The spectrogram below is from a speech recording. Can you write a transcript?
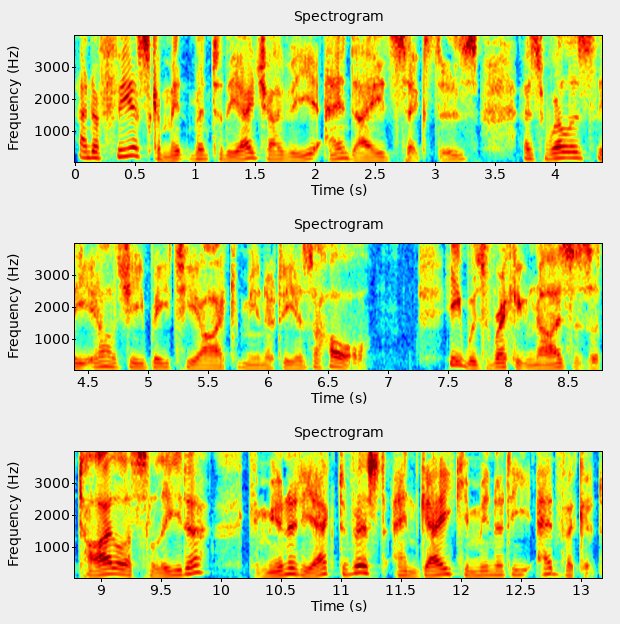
and a fierce commitment to the HIV and AIDS sectors, as well as the LGBTI community as a whole. He was recognised as a tireless leader, community activist, and gay community advocate.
